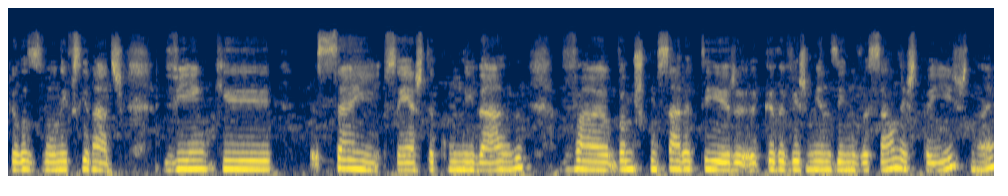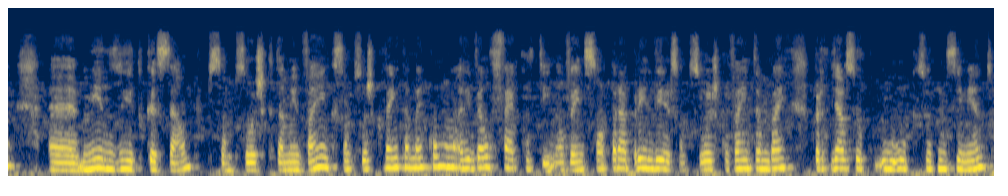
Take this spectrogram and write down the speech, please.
pelas universidades. Vêem que sem, sem esta comunidade vai, vamos começar a ter cada vez menos inovação neste país, não é? Uh, menos educação, porque são pessoas que também vêm, que são pessoas que vêm também como a nível faculty, não vêm só para aprender, são pessoas que vêm também partilhar o seu, o, o seu conhecimento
